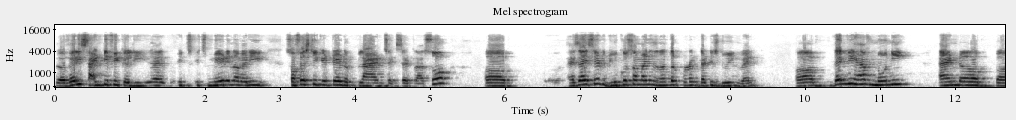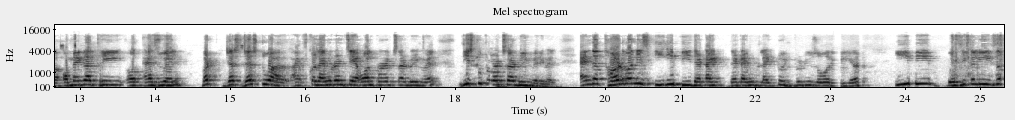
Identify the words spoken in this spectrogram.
uh, very scientifically uh, it's it's made in a very sophisticated plants etc so uh, as i said glucosamine is another product that is doing well. Um, then we have noni and uh, uh, omega 3 uh, as well but just just to uh, of course i wouldn't say all products are doing well. These two products are doing very well. And the third one is eep that i that i would like to introduce over here. Eep basically is a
